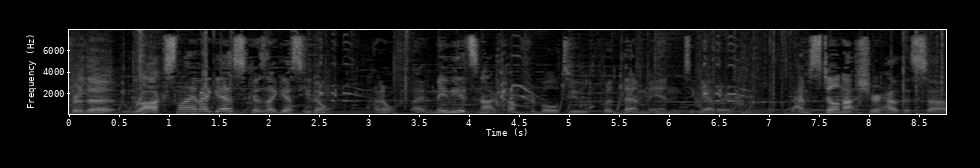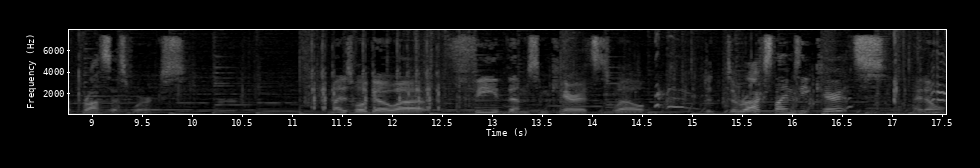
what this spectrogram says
For the rock slime, I guess, because I guess you don't I don't. Uh, maybe it's not comfortable to put them in together. I'm still not sure how this uh, process works. Might as well go uh, feed them some carrots as well. D do rock slimes eat carrots? I don't.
